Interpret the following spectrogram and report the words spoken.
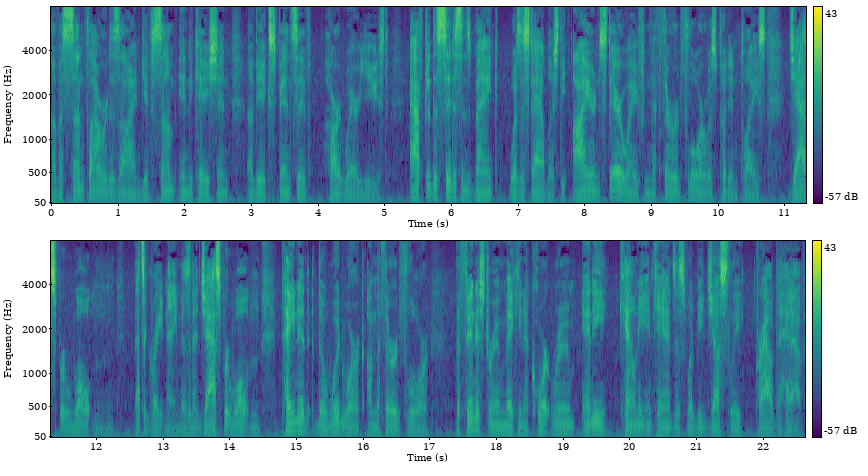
of a sunflower design give some indication of the expensive hardware used. After the Citizens Bank was established, the iron stairway from the third floor was put in place. Jasper Walton, that's a great name, isn't it? Jasper Walton painted the woodwork on the third floor, the finished room making a courtroom any county in Kansas would be justly proud to have.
